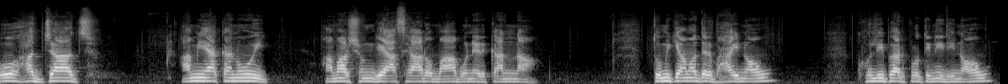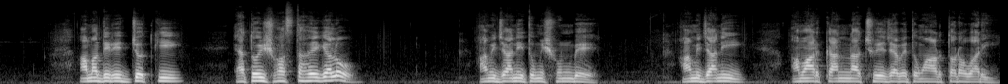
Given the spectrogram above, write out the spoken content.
ও হাজ্জাজ, আমি একা নই, আমার সঙ্গে আছে আরও মা বোনের কান্না। তুমি কি আমাদের ভাই নও? খলিফার প্রতিনিধি নও? আমাদের ইজ্জত কি এতই সস্তা হয়ে গেল? আমি জানি তুমি শুনবে, আমি জানি আমার কান্না ছুঁয়ে যাবে তোমার তরবারি।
